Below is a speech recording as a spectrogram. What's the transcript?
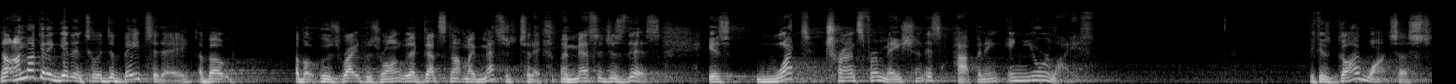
Now, I'm not going to get into a debate today about, about who's right, who's wrong. That's not my message today. My message is this is what transformation is happening in your life? Because God wants us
